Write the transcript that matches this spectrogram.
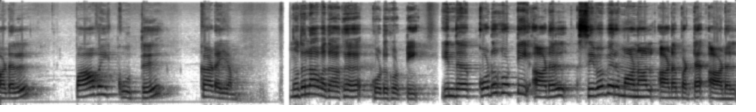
ஆடல் பாவைக்கூத்து கடையம். முதலாவதாக கொடுகொட்டி. இந்த கொடுகொட்டி ஆடல் சிவபெருமானால் ஆடப்பட்ட ஆடல்.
